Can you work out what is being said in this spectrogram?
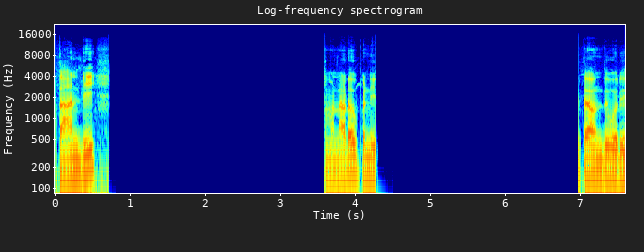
தாண்டி நம்ம நடவு பண்ணி வந்து ஒரு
